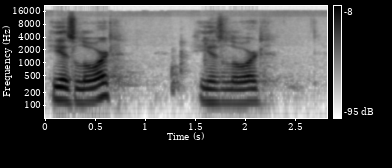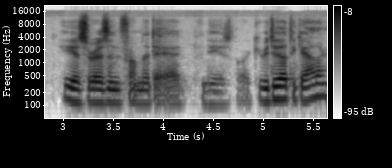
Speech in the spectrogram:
He is Lord, He is Lord, He is risen from the dead, and He is Lord. Can we do that together?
